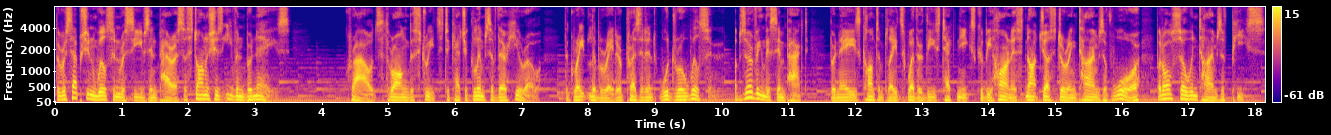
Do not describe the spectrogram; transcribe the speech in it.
The reception Wilson receives in Paris astonishes even Bernays. Crowds throng the streets to catch a glimpse of their hero, the great liberator President Woodrow Wilson. Observing this impact, Bernays contemplates whether these techniques could be harnessed not just during times of war, but also in times of peace.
